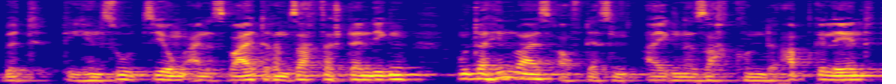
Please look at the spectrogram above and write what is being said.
Wird die Hinzuziehung eines weiteren Sachverständigen unter Hinweis auf dessen eigene Sachkunde abgelehnt,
